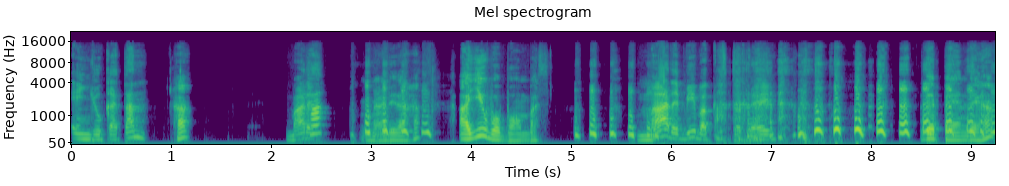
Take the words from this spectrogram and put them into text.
en Yucatán. Ajá. Mare, Ajá. Mérida, ajá. Allí hubo bombas. Mare viva Cristo Rey. Depende, ajá.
